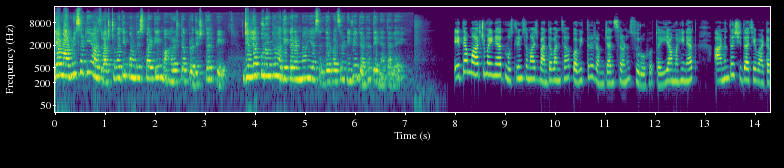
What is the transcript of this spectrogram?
या मागणीसाठी आज राष्ट्रवादी काँग्रेस पार्टी महाराष्ट्र प्रदेशतर्फे जिल्हा पुरवठा अधिकाऱ्यांना या संदर्भाचं निवेदन देण्यात आलंय. येत्या मार्च महिन्यात मुस्लिम समाज बांधवांचा पवित्र रमजान सण सुरू होतोय. या महिन्यात आनंद शिदाचे वाटप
